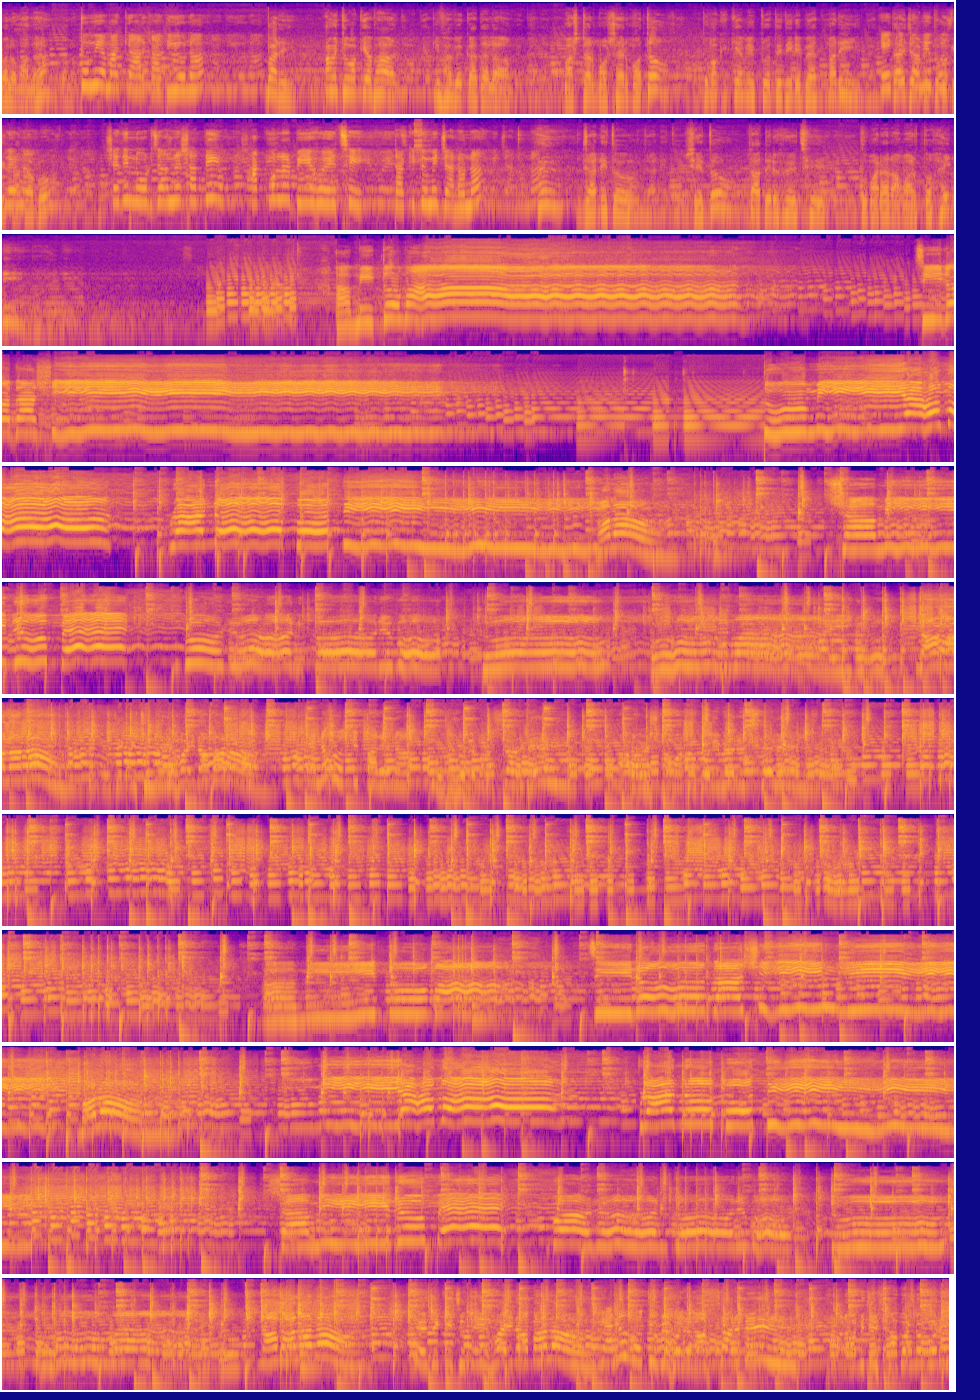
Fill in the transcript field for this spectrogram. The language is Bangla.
বলো মালা। তুমি আমাকে আর কাঁদিও না। বারে আমি তোমাকে আবার কীভাবে কাঁদালাম? মাস্টার মশাইয়ের মতো তোমাকে কি আমি প্রতিদিনে ব্যাত মারি? তাই আমি তোমাকে কাঁদাবো। সেদিন নূরজাহানের সাথে আকমলের বিয়ে হয়েছে। তা কি তুমি জানো না? হ্যাঁ জানি তো। সে তো তাদের হয়েছে। তোমার আর আমার তো হয়নি। আমি তোমার চিরদাসী কিছুতেই হয় না মালা কেন তুমি হলে? বাদশার মেয়ে আমি যে সামান্য গরিবের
